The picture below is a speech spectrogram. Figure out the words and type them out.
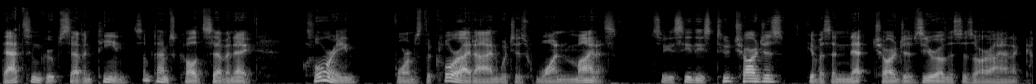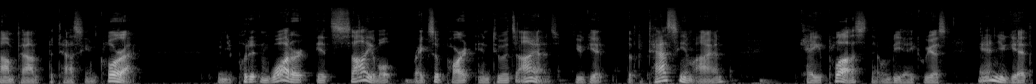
that's in group 17, sometimes called 7a. Chlorine forms the chloride ion, which is 1 minus. So you see these two charges give us a net charge of 0. This is our ionic compound, potassium chloride. When you put it in water, it's soluble, breaks apart into its ions. You get the potassium ion, K+, plus, that would be aqueous, and you get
